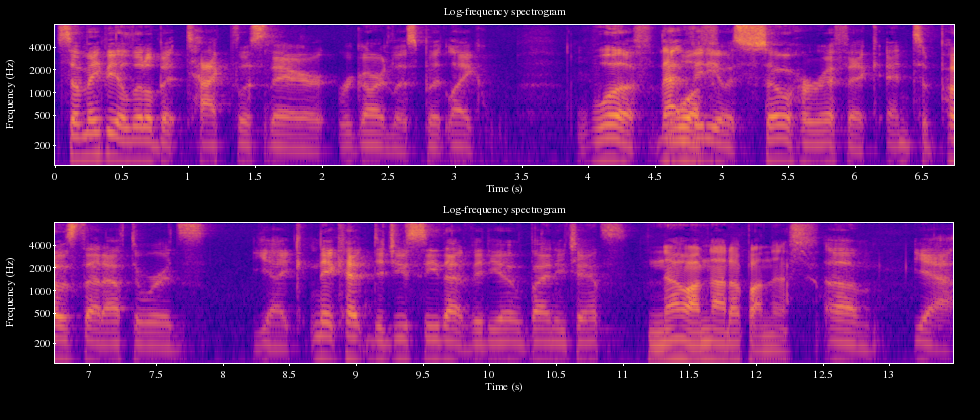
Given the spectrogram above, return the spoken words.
so maybe a little bit tactless there, regardless. But like, woof, that Woof. video is so horrific, and to post that afterwards, yike. Nick, ha- did you see that video by any chance? no i'm not up on this Um, yeah.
